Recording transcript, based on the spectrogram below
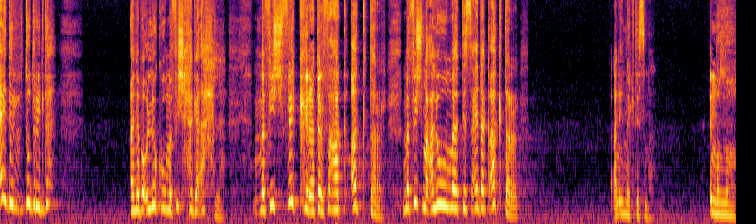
قادر تدرك ده؟ أنا بقول لكم مفيش حاجة أحلى. مفيش فكرة ترفعك أكتر. مفيش معلومة تسعدك أكتر عن إنك تسمع إن الله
